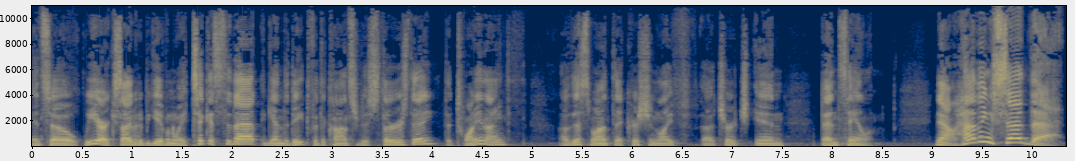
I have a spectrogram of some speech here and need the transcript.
And so we are excited to be giving away tickets to that. Again, the date for the concert is Thursday, the 29th of this month at Christian Life uh, Church in Bensalem. Now, having said that,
